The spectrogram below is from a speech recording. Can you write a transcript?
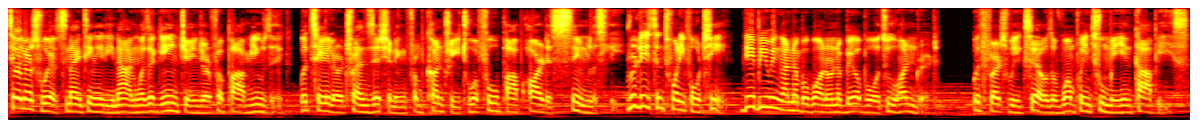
Taylor Swift's 1989 was a game changer for pop music, with Taylor transitioning from country to a full pop artist seamlessly. Released in 2014, debuting on number 1 on the Billboard 200, with first week sales of 1.2 million copies.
